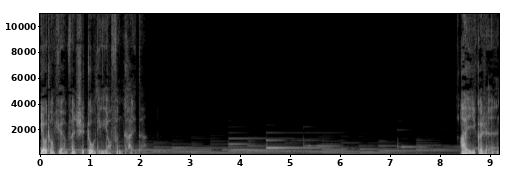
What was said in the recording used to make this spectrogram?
有种缘分是注定要分开的。爱一个人，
